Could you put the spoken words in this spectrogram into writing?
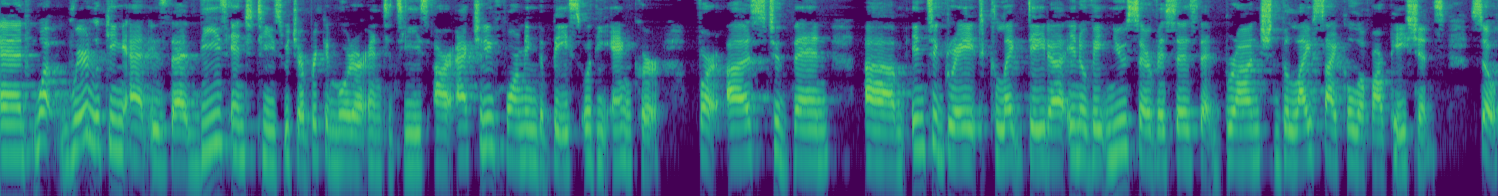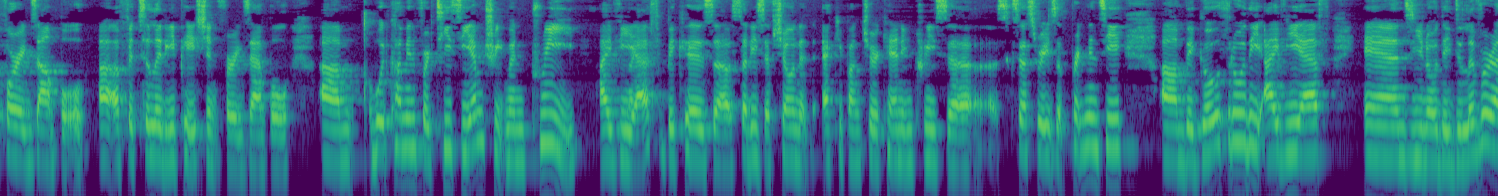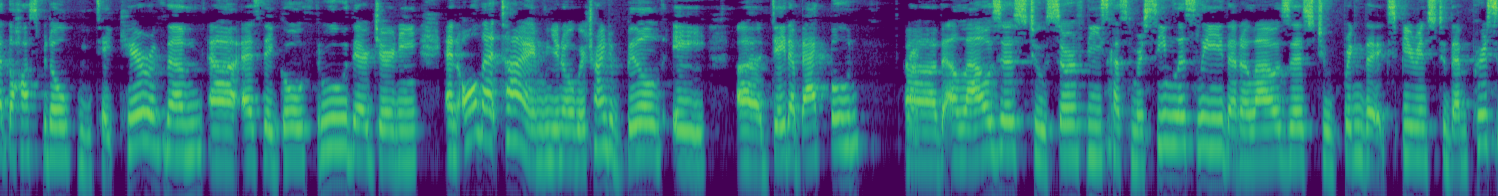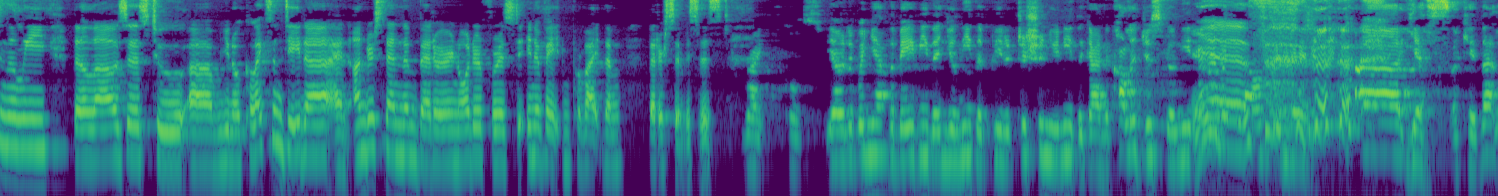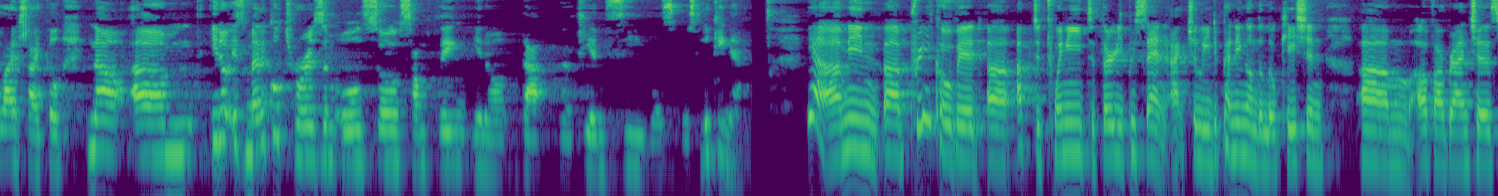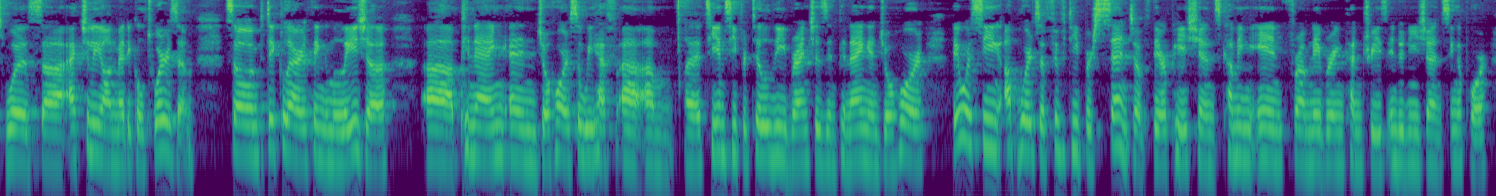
And what we're looking at is that these entities, which are brick and mortar entities, are actually forming the base or the anchor for us to then um, integrate, collect data, innovate new services that branch the life cycle of our patients. So, for example, uh, a fertility patient, for example, um, would come in for TCM treatment pre IVF because uh, studies have shown that acupuncture can increase uh, success rates of pregnancy. Um, they go through the IVF and you know they deliver at the hospital. We take care of them uh, as they go through their journey, and all that time, you know, we're trying to build a uh, data backbone Right. Uh, that allows us to serve these customers seamlessly, that allows us to bring the experience to them personally, that allows us to, um, you know, collect some data and understand them better in order for us to innovate and provide them better services. Right, course. Yeah, when you have the baby, then you'll need the pediatrician, you need the gynecologist, you'll need everybody yes. else in there. uh, yes, okay, that life cycle. Now, um, you know, is medical tourism also something, you know, that the TMC was, was looking at? Yeah, I mean, uh, pre-COVID, uh, up to 20 to 30% actually, depending on the location um, of our branches, was uh, actually on medical tourism. So in particular, I think Malaysia, uh, Penang and Johor, so we have uh, um, uh, TMC fertility branches in Penang and Johor, they were seeing upwards of 50% of their patients coming in from neighboring countries, Indonesia and Singapore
